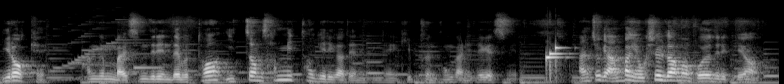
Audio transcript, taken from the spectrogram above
이렇게 방금 말씀드린 데부터 2.3m 길이가 되는 굉장히 깊은 공간이 되겠습니다. 안쪽에 안방 욕실도 한번 보여드릴게요.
